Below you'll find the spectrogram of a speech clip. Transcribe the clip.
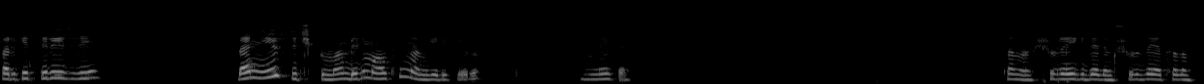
hareketleri izleyin. Ben niye üste çıktım lan? Benim altı inmem gerekiyordu. Neyse tamam şuraya gidelim şurada yatalım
